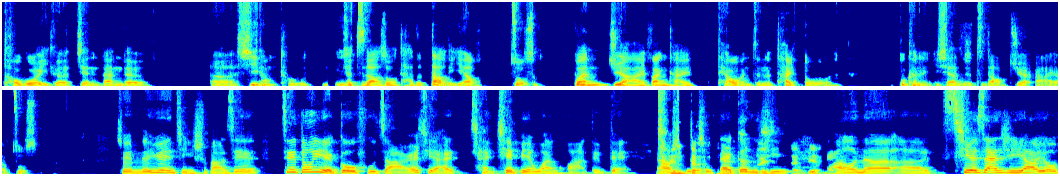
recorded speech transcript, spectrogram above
透过一个简单的呃系统图，你就知道说它的到底要做什么。不然 GRI 翻开条文真的太多了，不可能一下子就知道 GRI 要做什么。所以我们的愿景是把这些这些东西也够复杂，而且还千千变万化，对不对？然后随时在更新，然后呢，呃，七月三十一号又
